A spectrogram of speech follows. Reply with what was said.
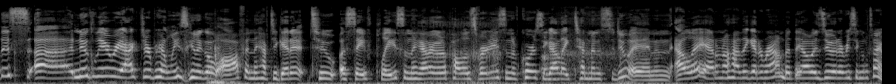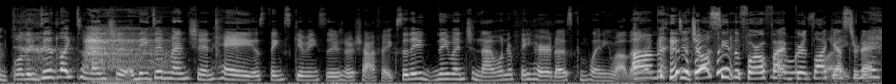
this uh, nuclear reactor apparently is to go off, and they have to get it to a safe place, and they got to go to Palos Verdes, and of course, you got like ten minutes to do it. And in LA, I don't know how they get around, but they always do it every single time. Well, they did like to mention. They did mention, "Hey, it's Thanksgiving, so there's no traffic." So they they mentioned that. I wonder if they heard us complaining about that. Um, did y'all see the 405 gridlock like, yesterday?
